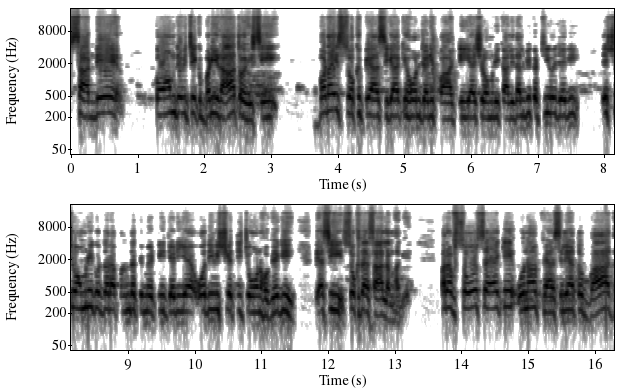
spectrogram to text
ਸਾਡੇ ਕੌਮ ਦੇ ਵਿੱਚ ਇੱਕ ਬੜੀ ਰਾਹਤ ਹੋਈ ਸੀ। ਬੜਾ ਹੀ ਸੁੱਖ ਪਿਆ ਸੀਗਾ ਕਿ ਹੁਣ ਜਿਹੜੀ ਪਾਰਟੀ ਹੈ, ਸ਼੍ਰੋਮਣੀ ਅਕਾਲੀ ਦਲ ਵੀ ਇਕੱਠੀ ਹੋ ਜਾਏਗੀ ਤੇ ਸ਼੍ਰੋਮਣੀ ਗੁਰਦੁਆਰਾ ਪ੍ਰਬੰਧਕ ਕਮੇਟੀ ਜਿਹੜੀ ਹੈ, ਉਹਦੀ ਵੀ ਛੇਤੀ ਚੋਣ ਹੋਵੇਗੀ ਤੇ ਅਸੀਂ ਸੁੱਖ ਦਾ ਸਾਹ ਲਵਾਂਗੇ। ਪਰ ਅਫਸੋਸ ਹੈ ਕਿ ਉਹਨਾਂ ਫੈਸਲਿਆਂ ਤੋਂ ਬਾਅਦ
